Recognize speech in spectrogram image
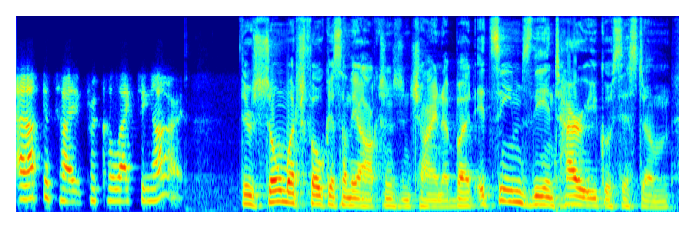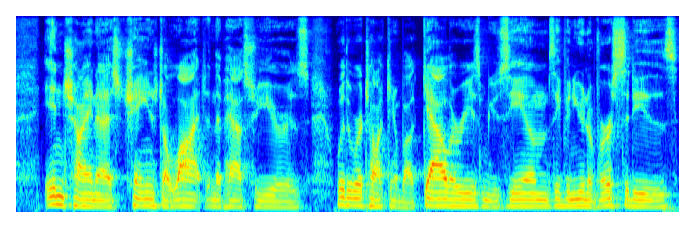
appetite for collecting art. There's so much focus on the auctions in China, but it seems the entire ecosystem in China has changed a lot in the past few years. Whether we're talking about galleries, museums, even universities,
